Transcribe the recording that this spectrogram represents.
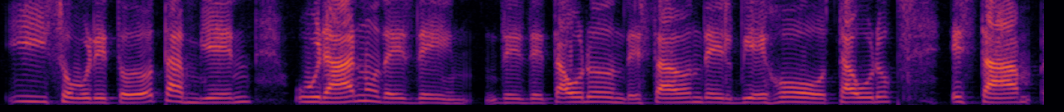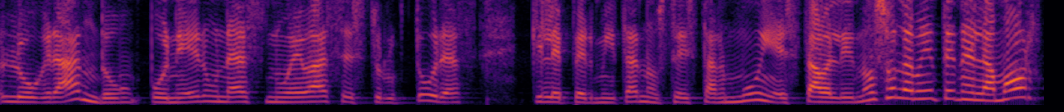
y sobre todo también Urano desde, desde Tauro, donde está, donde el viejo Tauro está logrando poner unas nuevas estructuras que le permitan a usted estar muy estable, no solamente en el amor,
